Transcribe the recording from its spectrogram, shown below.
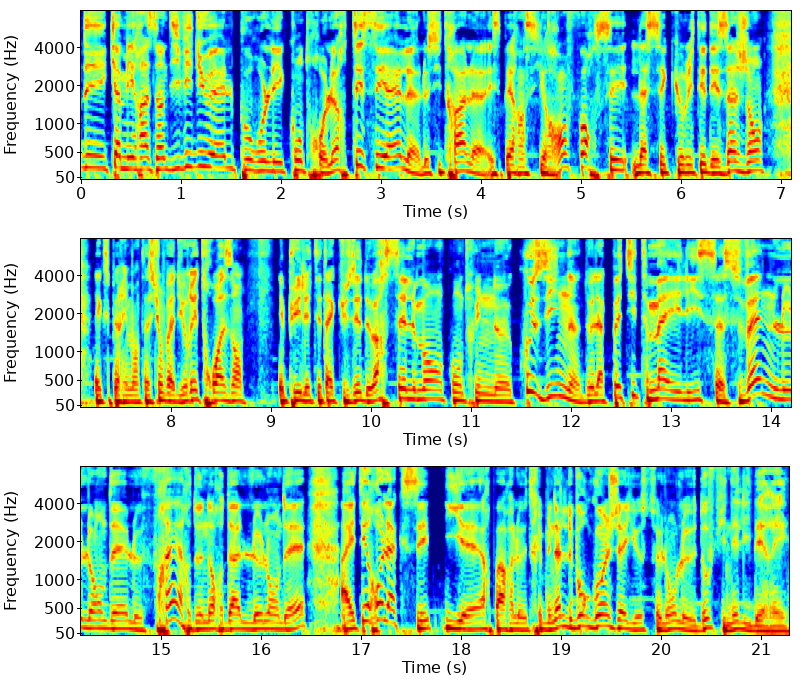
des caméras individuelles pour les contrôleurs TCL. Le Citral espère ainsi renforcer la sécurité des agents. L'expérimentation va durer trois ans. Et puis il était accusé de harcèlement contre une cousine de la petite Maëlys. Sven Lelandais, le frère de Nordal Lelandais, a été relaxé hier par le tribunal de Bourgoin-Jallieu selon le Dauphiné libéré.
